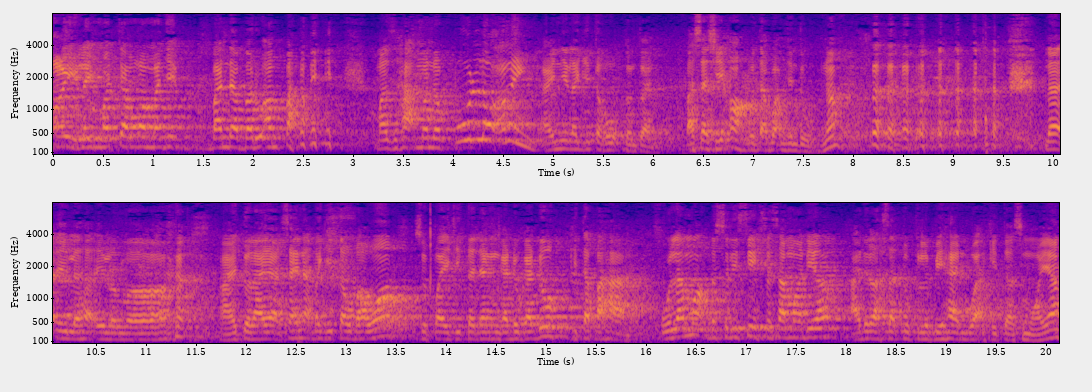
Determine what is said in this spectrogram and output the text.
Ai, lain macam orang masjid bandar baru ampang ni. Mazhab mana pula ni? Ha, ini lagi teruk tuan-tuan. Pasal Syiah pun tak buat macam tu, no? La ilaha illallah. Ha, itulah ayat. Saya nak bagi tahu bahawa supaya kita jangan gaduh-gaduh, kita faham. Ulama berselisih sesama dia adalah satu kelebihan buat kita semua ya.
